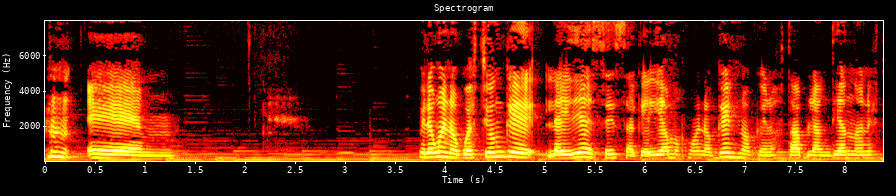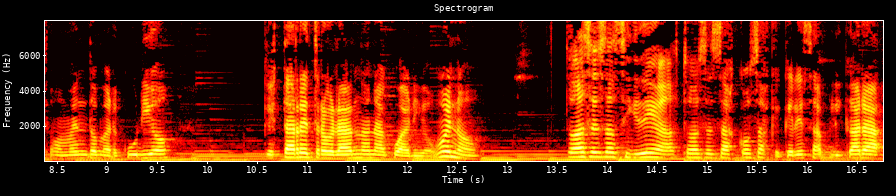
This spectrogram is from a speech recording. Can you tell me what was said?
Em, pero bueno, cuestión que la idea es esa, que digamos, bueno, ¿qué es lo que nos está planteando en este momento Mercurio que está retrogradando en Acuario? Bueno, todas esas ideas, todas esas cosas que querés aplicar a,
